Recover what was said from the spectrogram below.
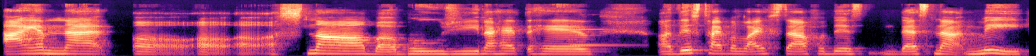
I am not a, a, a snob or bougie, and I have to have uh, this type of lifestyle for this that's not me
